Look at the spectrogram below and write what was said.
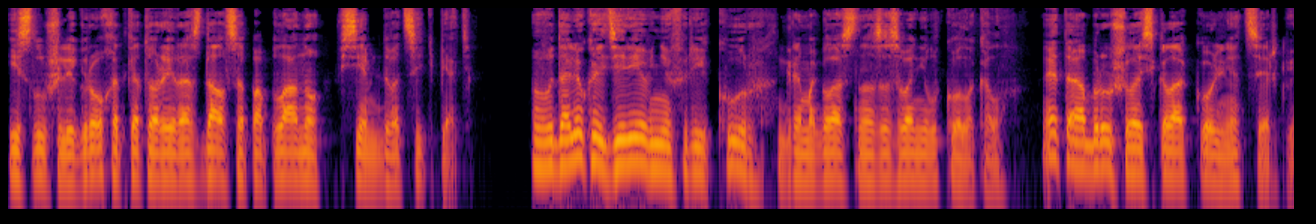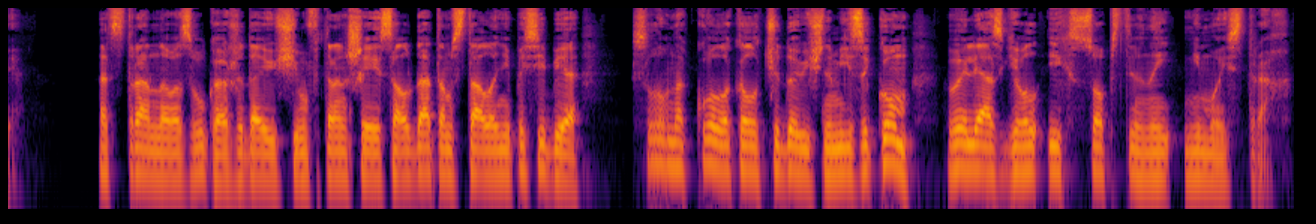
и слушали грохот, который раздался по плану в 7.25. В далекой деревне Фрикур громогласно зазвонил колокол. Это обрушилась колокольня церкви. От странного звука ожидающим в траншее солдатам стало не по себе, словно колокол чудовищным языком вылязгивал их собственный немой страх.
